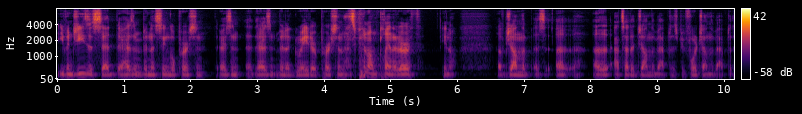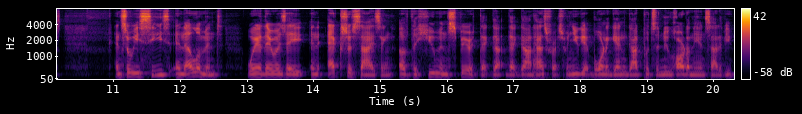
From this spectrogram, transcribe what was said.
even Jesus said, "There hasn't been a single person. There hasn't there hasn't been a greater person that's been on planet Earth." You know of John the uh, uh, outside of John the Baptist, before John the Baptist. And so we see an element where there was a an exercising of the human spirit that God, that God has for us. When you get born again, God puts a new heart on the inside of you.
